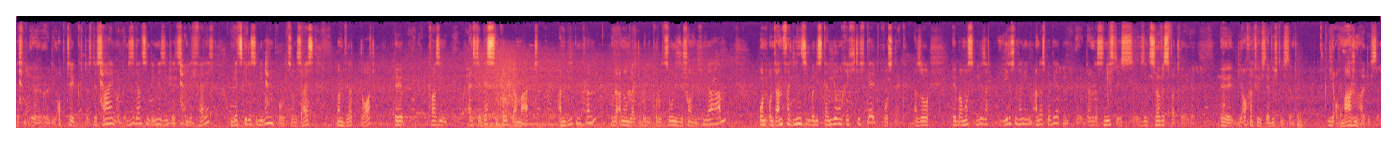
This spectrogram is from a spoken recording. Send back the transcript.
das, äh, die Optik, das Design und diese ganzen Dinge sind jetzt eigentlich fertig und jetzt geht es in die Mengenproduktion. Das heißt, man wird dort äh, quasi eines der besten Produkte am Markt anbieten können, unter anderem vielleicht über die Produktion, die sie schon in China haben und, und dann verdienen sie über die Skalierung richtig Geld pro Stack. Also äh, man muss, wie gesagt, jedes Unternehmen anders bewerten. Äh, dann das nächste ist, sind Serviceverträge, äh, die auch natürlich sehr wichtig sind, die auch margenhaltig sind.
